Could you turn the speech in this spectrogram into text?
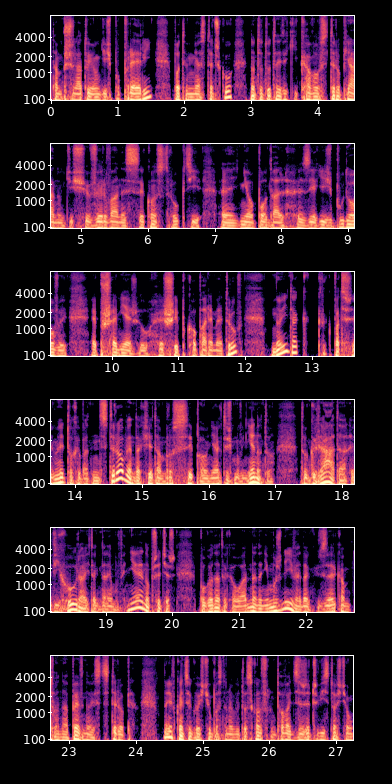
tam przylatują gdzieś po prerii, po tym miasteczku, no to tutaj taki kawał styropianu gdzieś wyrwany z konstrukcji e, nieopodal z jakiejś budowy e, przemierzył szybko parę metrów. No i tak, tak patrzymy, to chyba ten styropian tak się tam rozsypał, nie? Jak ktoś mówi, nie no to, to grad, ale wichura i tak dalej. Mówię, nie no przecież pogoda taka ładna, to niemożliwe. Tak zerkam, to na pewno jest styropian. No i w końcu gościu postanowił to skonfrontować z rzeczywistością.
